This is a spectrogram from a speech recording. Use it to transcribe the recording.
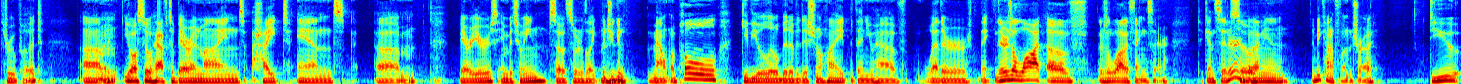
throughput. Um, You also have to bear in mind height and um, barriers in between. So it's sort of like, but you can mount a pole, give you a little bit of additional height, but then you have weather. Thing. There's a lot of there's a lot of things there to consider. So- but I mean, it'd be kind of fun to try. Do you,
